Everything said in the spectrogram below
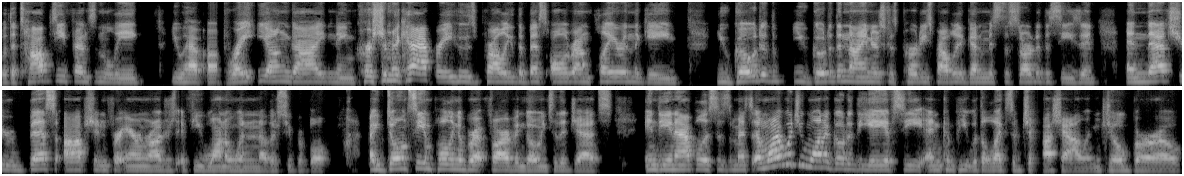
with a top defense in the league you have a bright young guy named Christian McCaffrey, who's probably the best all-around player in the game. You go to the you go to the Niners because Purdy's probably going to miss the start of the season, and that's your best option for Aaron Rodgers if you want to win another Super Bowl. I don't see him pulling a Brett Favre and going to the Jets. Indianapolis is a mess. And why would you want to go to the AFC and compete with the likes of Josh Allen, Joe Burrow,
